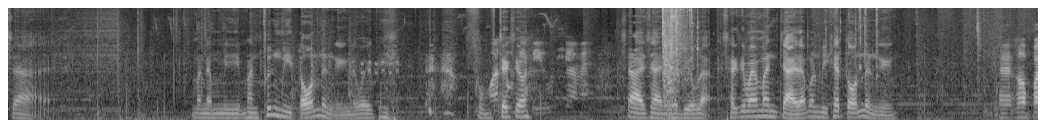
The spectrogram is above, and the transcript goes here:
ใช่ มันยังมีมันเพิ่งมีโต๊ะหนึ่งเองนะเว้ยพี่ ผมว่าชักต้จะองมีบิวเชื่อไหมใช่ใช่เนี่ยดิวแหละชักจะไม่มั่นใจแล้วมันมีแค่โต๊ะหนึ่งเองแต่เข้าไป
